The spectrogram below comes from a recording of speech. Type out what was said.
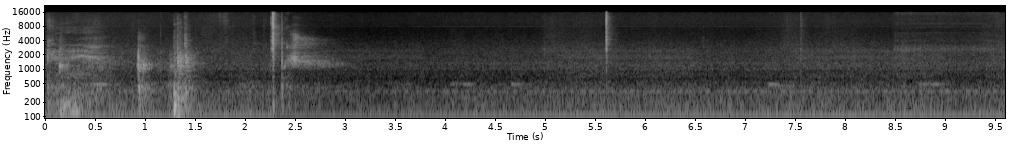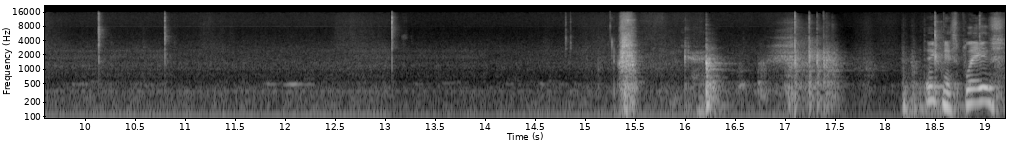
Okay. Thickness, please.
